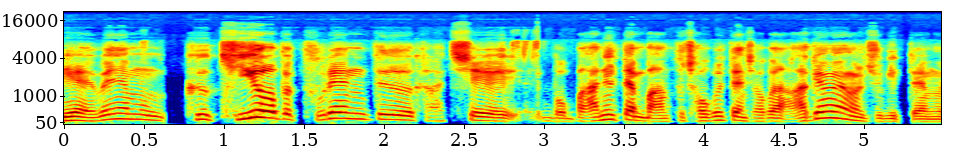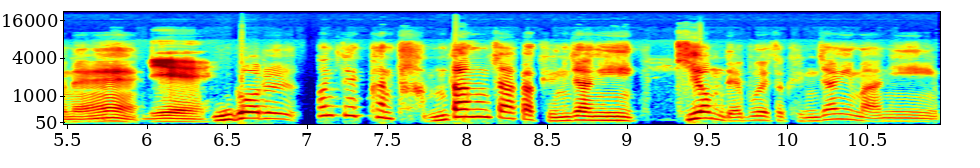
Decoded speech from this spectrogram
예, 왜냐면 그 기업의 브랜드 가치에 뭐 많을 땐 많고 적을 땐 적은 악영향을 주기 때문에 예. 이거를 선택한 담당자가 굉장히 기업 내부에서 굉장히 많이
